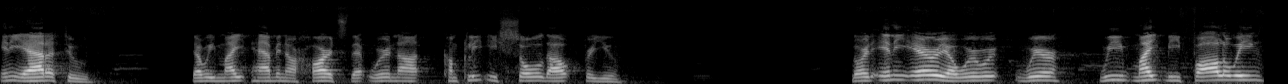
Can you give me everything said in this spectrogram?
any attitude that we might have in our hearts that we're not completely sold out for you. Lord, any area where, where we might be following,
